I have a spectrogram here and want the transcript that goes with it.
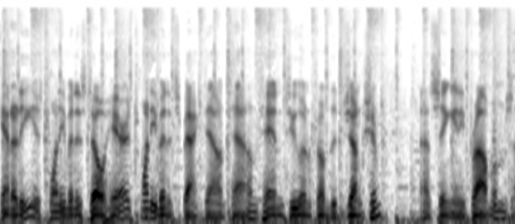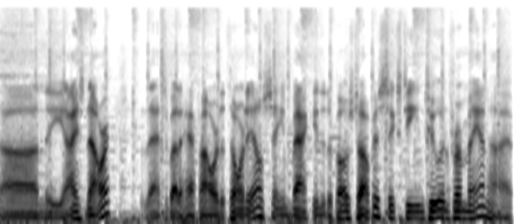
Kennedy is 20 minutes to O'Hare, 20 minutes back downtown, 10 to and from the junction. Not seeing any problems on the Eisenhower. That's about a half hour to Thorndale. Same back into the post office, 16 to and from Mannheim.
